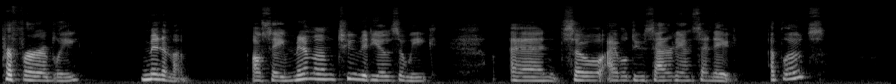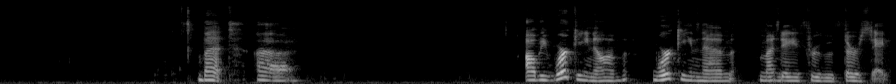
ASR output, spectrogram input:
preferably minimum, I'll say minimum two videos a week. And so I will do Saturday and Sunday uploads. But uh, I'll be working on working them Monday through Thursday.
